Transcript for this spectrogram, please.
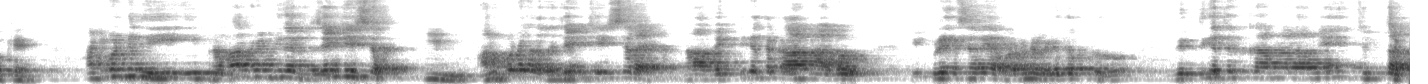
ఓకే. అటువంటిది ఈ ప్రభాకర్ రెడ్డి గారు రిజైన్ చేశారు. అనుకుంటా కదా రిజైన్ చేశారు ఆయన. నా వ్యక్తిగత కారణాలు. ఎప్పుడైనా సరే ఎవరైనా వెళ్ళేటప్పుడు వ్యక్తిగత కారణాలనే చెప్తారు.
